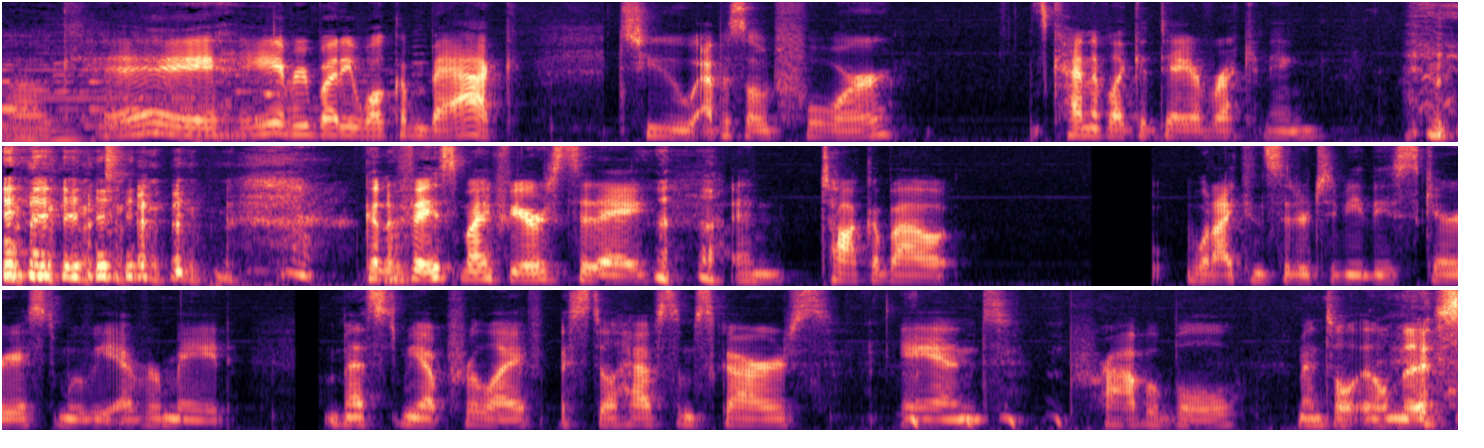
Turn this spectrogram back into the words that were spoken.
Okay. Hey, everybody. Welcome back to episode four. It's kind of like a day of reckoning. Gonna face my fears today and talk about what I consider to be the scariest movie ever made. Messed me up for life. I still have some scars and probable mental illness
